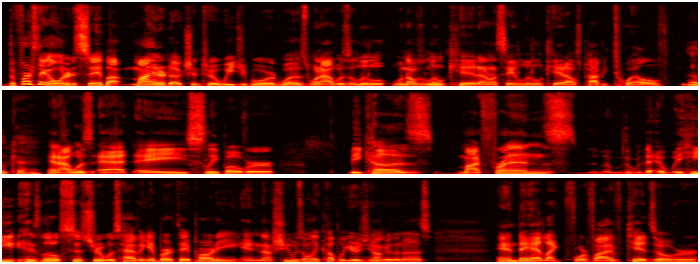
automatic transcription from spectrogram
The first thing I wanted to say about my introduction to a Ouija board was when I was a little when I was a little kid. I don't want to say a little kid. I was probably twelve. Okay. and I was at a sleepover because my friends he his little sister was having a birthday party and now she was only a couple years younger than us and they had like four or five kids over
